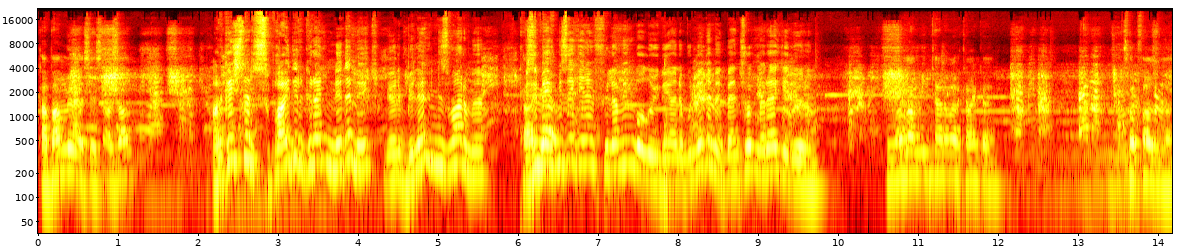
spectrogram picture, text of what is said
Kapanmıyor ya ses azal. Arkadaşlar Spider Granny ne demek? Yani bileniniz var mı? Bizim Kanka- evimize gelen flamingoluydu yani. Bu ne demek? Ben çok merak ediyorum. Bunlardan bin tane var kanka. Çok fazla.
